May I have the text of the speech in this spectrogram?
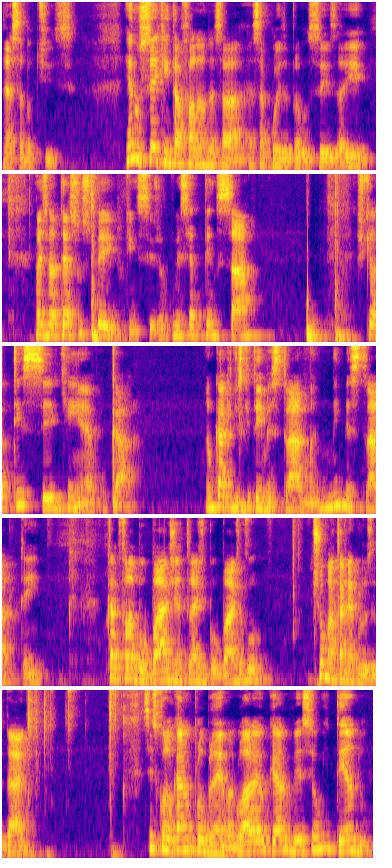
nessa notícia. Eu não sei quem está falando essa, essa coisa para vocês aí, mas eu até suspeito quem seja. Eu comecei a pensar, acho que eu até sei quem é o cara. É um cara que diz que tem mestrado, mas nem mestrado tem. O cara que fala bobagem atrás de bobagem. Eu vou. Deixa eu matar minha curiosidade. Vocês colocaram um problema, agora eu quero ver se eu entendo o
